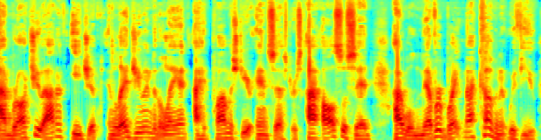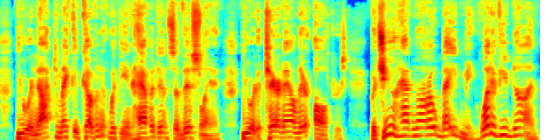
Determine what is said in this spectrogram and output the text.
I brought you out of Egypt and led you into the land I had promised your ancestors. I also said, I will never break my covenant with you. You are not to make a covenant with the inhabitants of this land. You are to tear down their altars. But you have not obeyed me. What have you done?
